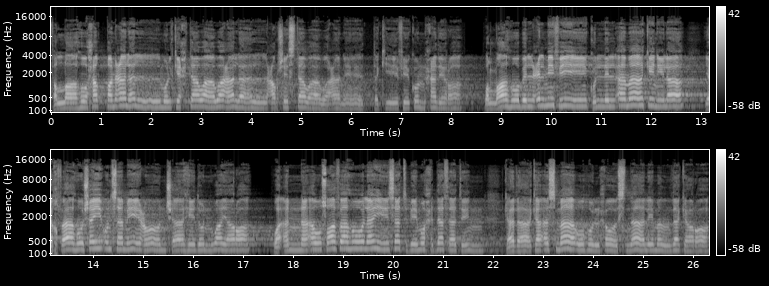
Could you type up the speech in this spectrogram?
فالله حقا على الملك احتوى وعلى العرش استوى وعن التكييف كن حذرا. والله بالعلم في كل الأماكن لا يخفاه شيء سميع شاهد ويرى. وأن أوصافه ليست بمحدثة كذاك أسماؤه الحسنى لمن ذكرا.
